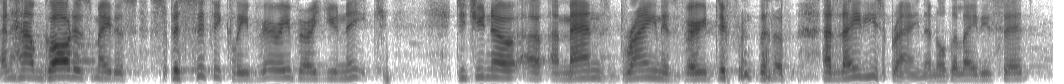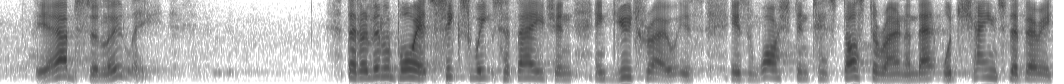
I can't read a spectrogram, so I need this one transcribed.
and how God has made us specifically very, very unique. Did you know a, a man's brain is very different than a, a lady's brain? And all the ladies said, yeah, absolutely. That a little boy at six weeks of age in, in utero is, is washed in testosterone, and that will change the very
